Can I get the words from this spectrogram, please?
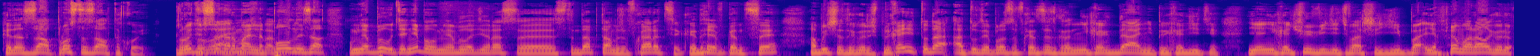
когда зал, просто зал такой. Вроде все Бывает, ну, нормально, чувак, полный ну- зал. У меня был, у тебя не было, у меня был один раз э, стендап там же в Харатсе, когда я в конце, обычно ты говоришь, приходите туда, а тут я просто в конце сказал, никогда не приходите. Я не хочу видеть ваши еба... Я прям орал, говорю,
